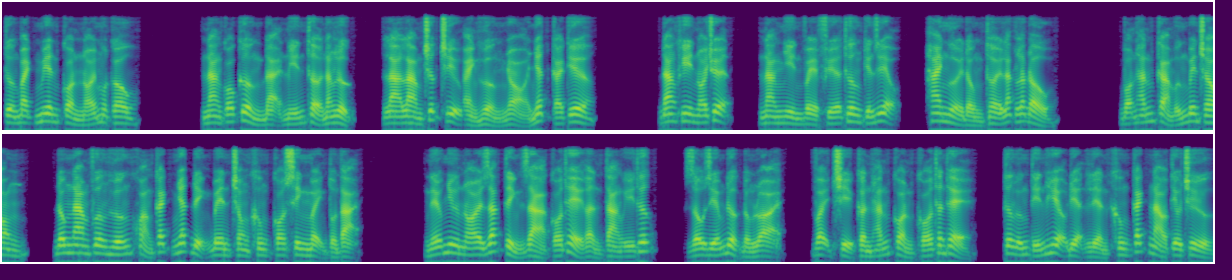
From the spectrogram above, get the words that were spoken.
Tường Bạch Miên còn nói một câu. Nàng có cường đại nín thở năng lực, là làm trước chịu ảnh hưởng nhỏ nhất cái kia. Đang khi nói chuyện, nàng nhìn về phía thương kiến diệu, hai người đồng thời lắc lắc đầu. Bọn hắn cảm ứng bên trong, đông nam phương hướng khoảng cách nhất định bên trong không có sinh mệnh tồn tại. Nếu như nói giác tỉnh giả có thể ẩn tàng ý thức, giấu giếm được đồng loại, vậy chỉ cần hắn còn có thân thể, tương ứng tín hiệu điện liền không cách nào tiêu trừ,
